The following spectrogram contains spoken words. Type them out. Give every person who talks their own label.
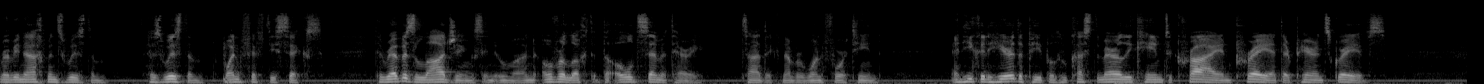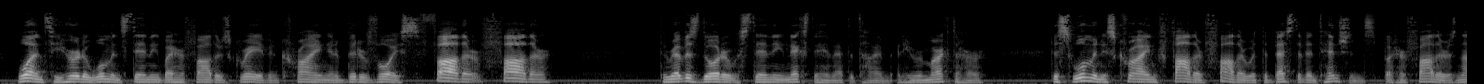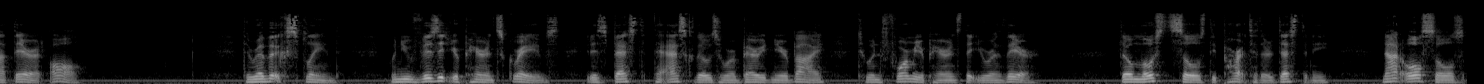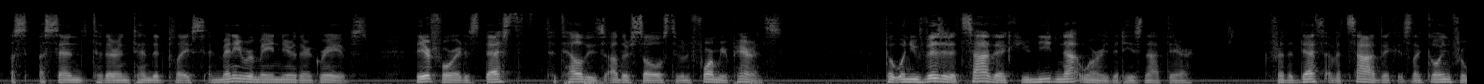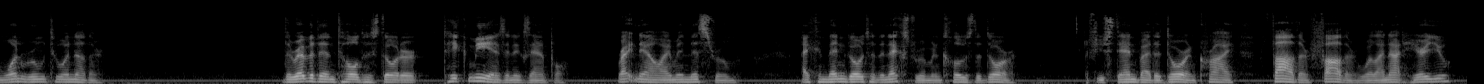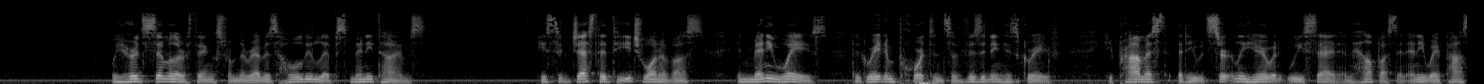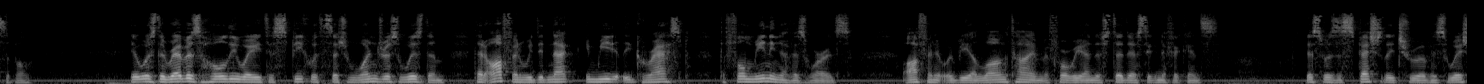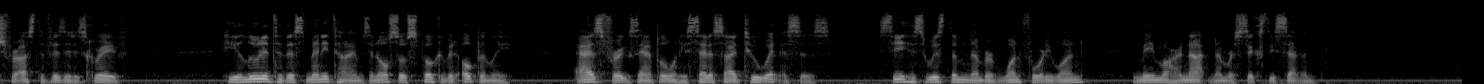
Speaker 1: Rabbi Nachman's wisdom, his wisdom, 156. The Rebbe's lodgings in Uman overlooked the old cemetery, Tzaddik number 114, and he could hear the people who customarily came to cry and pray at their parents' graves. Once he heard a woman standing by her father's grave and crying in a bitter voice, Father, Father! The Rebbe's daughter was standing next to him at the time, and he remarked to her, This woman is crying, Father, Father, with the best of intentions, but her father is not there at all. The Rebbe explained, When you visit your parents' graves, it is best to ask those who are buried nearby to inform your parents that you are there. Though most souls depart to their destiny, not all souls ascend to their intended place, and many remain near their graves. Therefore, it is best to tell these other souls to inform your parents. But when you visit a tzaddik, you need not worry that he is not there, for the death of a tzaddik is like going from one room to another. The Rebbe then told his daughter, Take me as an example. Right now I'm in this room. I can then go to the next room and close the door. If you stand by the door and cry, Father, Father, will I not hear you? We heard similar things from the Rebbe's holy lips many times. He suggested to each one of us, in many ways, the great importance of visiting his grave. He promised that he would certainly hear what we said and help us in any way possible. It was the Rebbe's holy way to speak with such wondrous wisdom that often we did not immediately grasp the full meaning of his words. Often it would be a long time before we understood their significance. This was especially true of his wish for us to visit his grave. He alluded to this many times and also spoke of it openly, as, for example, when he set aside two witnesses. See his wisdom number 141, Yimei Moharnat number 67.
